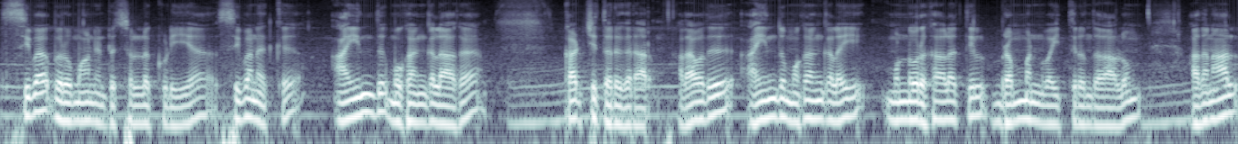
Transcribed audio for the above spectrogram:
சிவபெருமான் என்று சொல்லக்கூடிய சிவனுக்கு ஐந்து முகங்களாக காட்சி தருகிறார். அதாவது ஐந்து முகங்களை முன்னொரு காலத்தில் பிரம்மன் வைத்திருந்ததாலும் அதனால்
